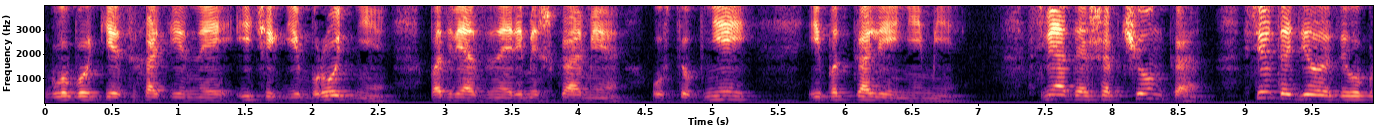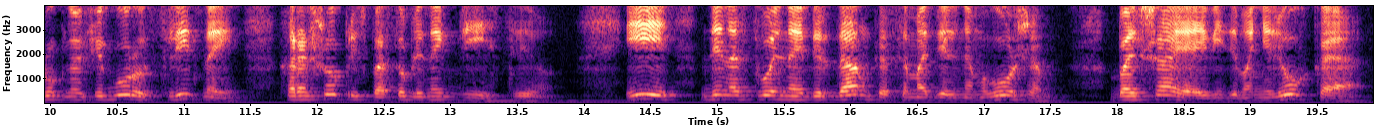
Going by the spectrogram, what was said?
глубокие сахатинные ичиги-бродни, подвязанные ремешками у ступней и под коленями, смятая шапчонка — все это делает его крупную фигуру слитной, хорошо приспособленной к действию. И длинноствольная берданка с самодельным ложем, большая и, видимо, нелегкая,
